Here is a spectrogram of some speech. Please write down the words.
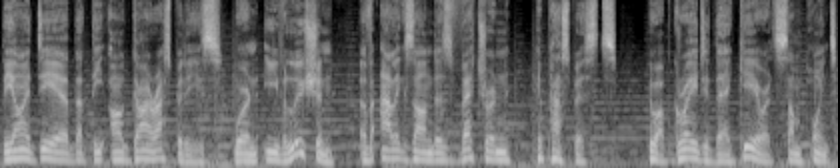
the idea that the Argyraspides were an evolution of Alexander's veteran Hypaspists, who upgraded their gear at some point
